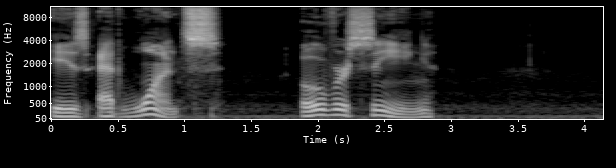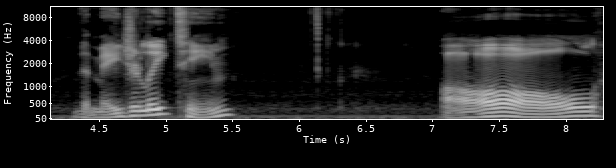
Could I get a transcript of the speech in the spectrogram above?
is at once overseeing the major league team, all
